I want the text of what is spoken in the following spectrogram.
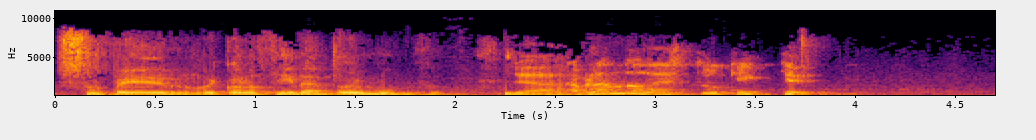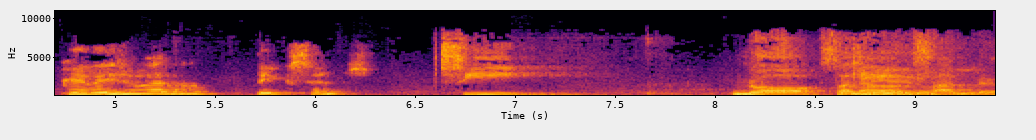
súper reconocida en todo el mundo. Ya. Hablando de esto, ¿qué, qué- queréis ver Pixels? Sí, No, Sandler.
